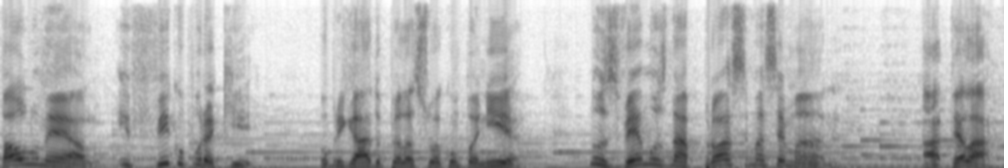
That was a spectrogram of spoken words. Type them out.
Paulo Melo e fico por aqui. Obrigado pela sua companhia. Nos vemos na próxima semana. Até lá!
